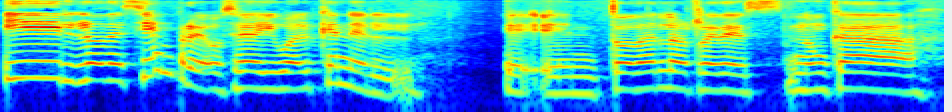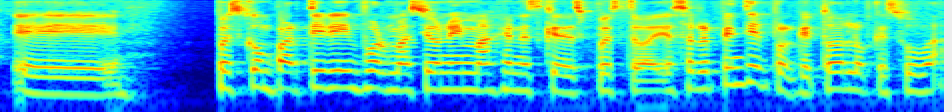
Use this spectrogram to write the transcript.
Y lo de siempre, o sea, igual que en el, eh, en todas las redes, nunca eh, pues compartir información o imágenes que después te vayas a arrepentir porque todo lo que suba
